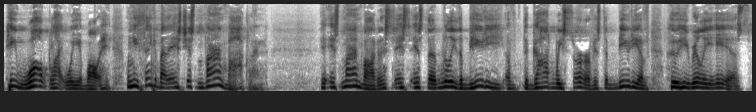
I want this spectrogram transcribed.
he walked like we walked. When you think about it, it's just mind boggling. It's mind boggling. It's, it's, it's, the, really the beauty of the God we serve, it's the beauty of who He really is.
